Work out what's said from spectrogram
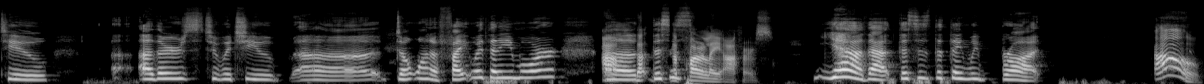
to uh, others to which you uh, don't want to fight with anymore, Ah, Uh, the, this the is- parlay offers. yeah, that this is the thing we brought. Oh,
